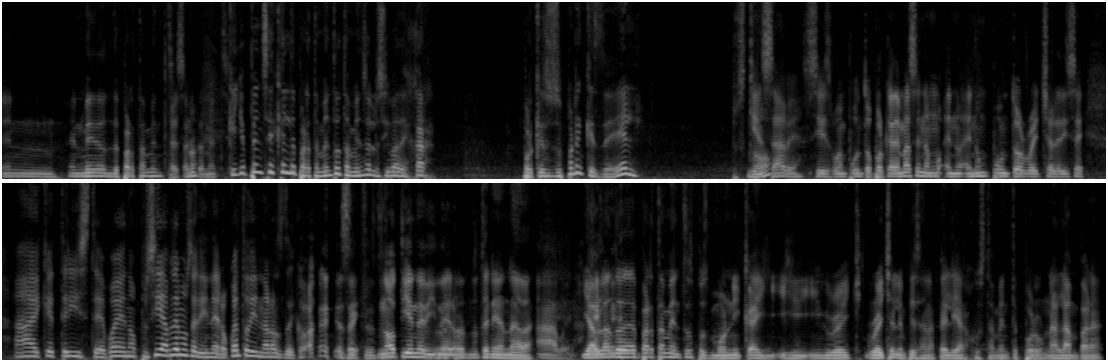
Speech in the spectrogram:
en, en medio del departamento. ¿no? Exactamente. Que yo pensé que el departamento también se los iba a dejar. Porque se supone que es de él. Pues quién ¿no? sabe, sí es buen punto, porque además en un, en- en un punto Rachel le dice, ay, qué triste, bueno, pues sí, hablemos de dinero, ¿cuánto dinero nos dejó? no tiene dinero. No, no tenía nada. Ah, bueno. Y hablando de departamentos, pues Mónica y, y- y Rach- Rachel empiezan a pelear justamente por una lámpara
